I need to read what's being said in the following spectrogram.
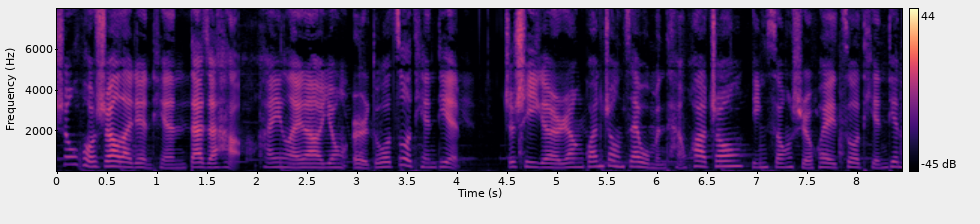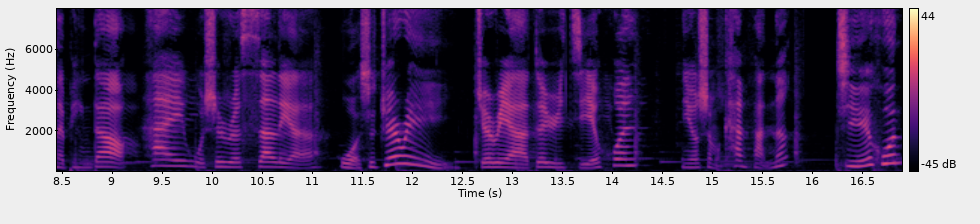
生活需要来点甜，大家好，欢迎来到用耳朵做甜点。这是一个让观众在我们谈话中轻松学会做甜点的频道。嗨，我是 Rosalia，我是 Jerry。Jerry 啊，对于结婚，你有什么看法呢？结婚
